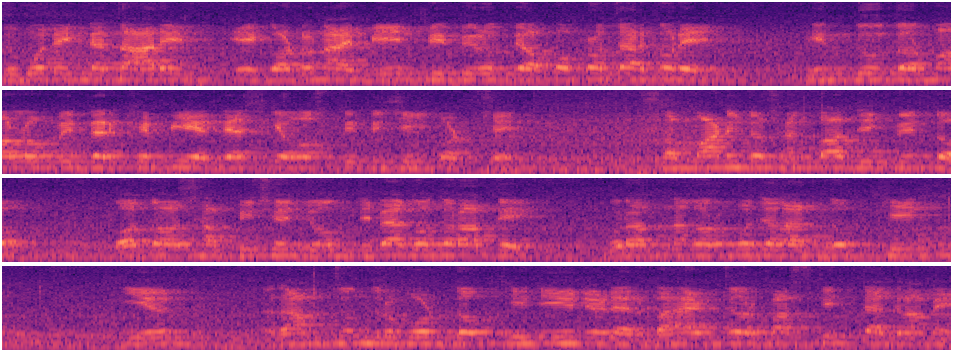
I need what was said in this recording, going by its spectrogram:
যুবলীগ নেতা আরিফ এই ঘটনায় বিএনপির বিরুদ্ধে অপপ্রচার করে হিন্দু ধর্মাবলম্বীদের খেপিয়ে দেশকে অস্থিতিশীল করছে। সম্মানিত সাংবাদিকবৃন্দ, গত ছাব্বিশে জুন দিবাগত রাতে মুরাদনগর উপজেলার দক্ষিণ ইউ- রামচন্দ্রপুর দক্ষিণ ইউনিয়নের বাহেরচর পাঁচকিত্তা গ্রামে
